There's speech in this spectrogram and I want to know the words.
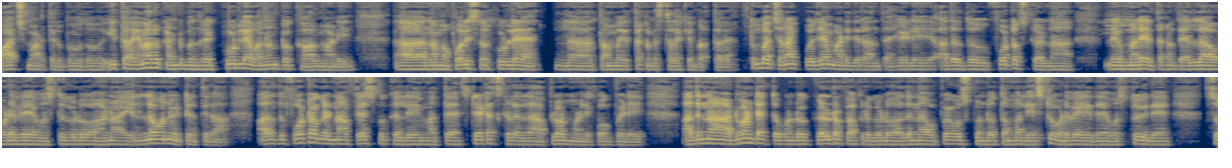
ವಾಚ್ ಮಾಡ್ತಿರ್ಬಹುದು ಈ ತರ ಏನಾದ್ರು ಕಂಡು ಬಂದ್ರೆ ಕೂಡಲೇ ಒನ್ ಒನ್ ಟು ಕಾಲ್ ಮಾಡಿ ನಮ್ಮ ಪೊಲೀಸರು ಕೂಡಲೇ ತಮ್ಮ ಇರ್ತಕ್ಕಂತ ಸ್ಥಳಕ್ಕೆ ಬರ್ತಾರೆ. ತುಂಬಾ ಚೆನ್ನಾಗಿ ಪೂಜೆ ಮಾಡಿದೀರಾ ಅಂತ ಹೇಳಿ ಅದರದ್ದು ಫೋಟೋಸ್ ಗಳನ್ನ ನೀವು ಮನೆ ಇರ್ತಕ್ಕಂತ ಎಲ್ಲಾ ಒಡವೆ, ವಸ್ತುಗಳು, ಹಣ ಎಲ್ಲವನ್ನೂ ಇಟ್ಟಿರ್ತೀರಾ. ಅದ್ರದ್ದು ಫೋಟೋಗಳನ್ನ ಫೇಸ್ಬುಕ್ ಅಲ್ಲಿ ಮತ್ತೆ ಸ್ಟೇಟಸ್ ಗಳೆಲ್ಲ ಅಪ್ಲೋಡ್ ಮಾಡ್ಲಿಕ್ಕೆ ಹೋಗ್ಬೇಡಿ. ಅದನ್ನ ಅಡ್ವಾಂಟೇಜ್ ತಗೊಂಡು ಕಳ್ಳರು ಕಾಕರುಗಳು ಅದನ್ನ ಉಪಯೋಗಿಸ್ಕೊಂಡು ತಮ್ಮಲ್ಲಿ ಎಷ್ಟು ಒಡವೆ ಇದೆ, ವಸ್ತು ಇದೆ ಸೊ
